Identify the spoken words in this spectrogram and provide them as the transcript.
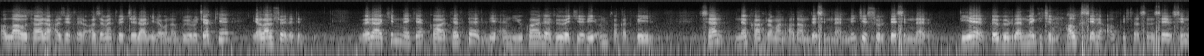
Allahu Teala Hazretleri azamet ve celal ile ona buyuracak ki yalan söyledin. Velakinneke katelte li en yukale huve ceriun fakat gıyl. Sen ne kahraman adam desinler, ne cesur desinler diye böbürlenmek için halk seni alkışlasın, sevsin,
